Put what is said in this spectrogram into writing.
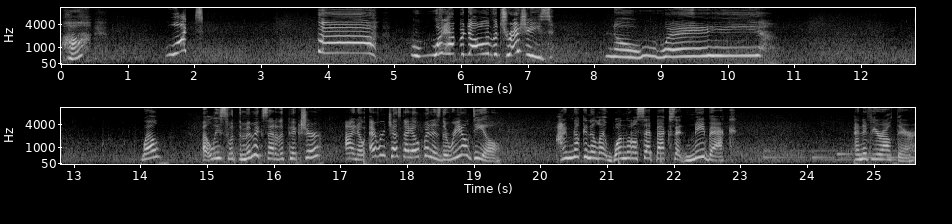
Huh? What? Ah! What happened to all of the treasures? No way. Well, at least with the mimics out of the picture, I know every chest I open is the real deal. I'm not gonna let one little setback set me back. And if you're out there,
